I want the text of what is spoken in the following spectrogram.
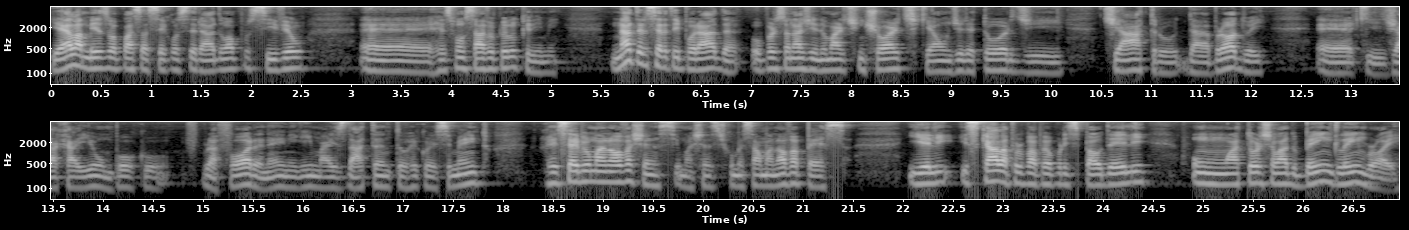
e ela mesma passa a ser considerada uma possível é, responsável pelo crime. Na terceira temporada, o personagem do Martin Short, que é um diretor de teatro da Broadway, é, que já caiu um pouco para fora, né, e ninguém mais dá tanto reconhecimento, recebe uma nova chance, uma chance de começar uma nova peça. E ele escala para o papel principal dele um ator chamado Ben Glenroy.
